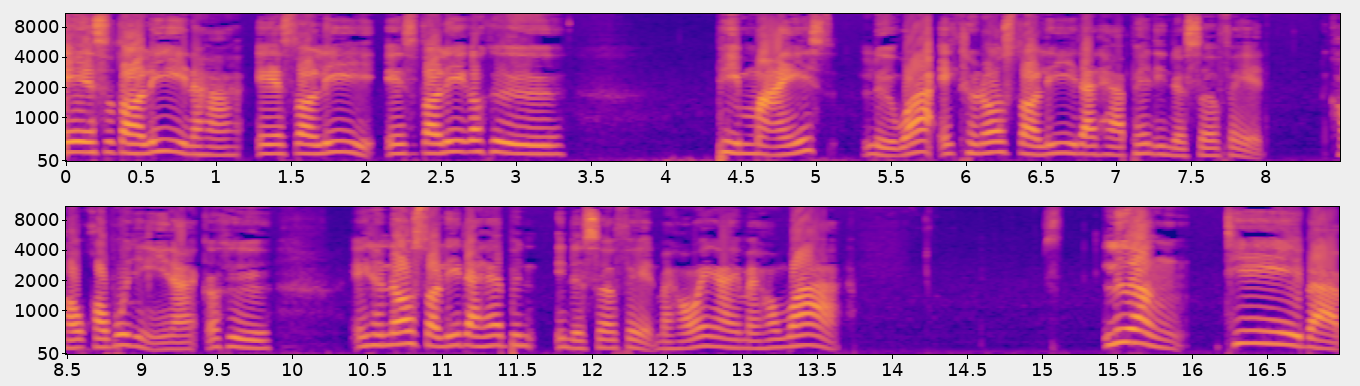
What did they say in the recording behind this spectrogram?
A story นะคะ A story A story ก็คือ premise หรือว่า external story that happen in the surface เขาเขาพูดอย่างนี้นะ ก็คือ external story that happen in the surface หมายความว่าไง หมายความว่า เรื่อง ที่แบบ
